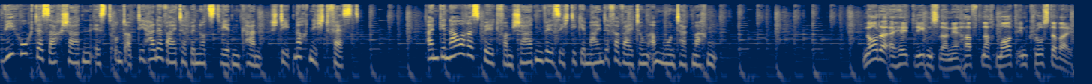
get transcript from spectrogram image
Wie hoch der Sachschaden ist und ob die Halle weiter benutzt werden kann, steht noch nicht fest. Ein genaueres Bild vom Schaden will sich die Gemeindeverwaltung am Montag machen. Norder erhält lebenslange Haft nach Mord in Klosterwald.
